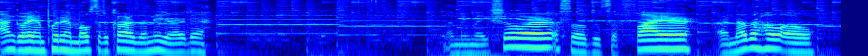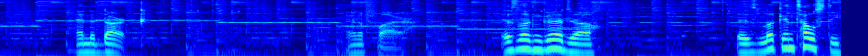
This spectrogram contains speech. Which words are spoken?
I can go ahead and put in most of the cards I need right there. Let me make sure. So it's a fire, another ho-oh, and the dark. And a fire. It's looking good, y'all. It's looking toasty.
